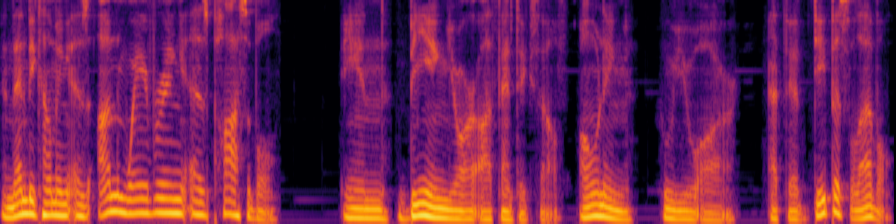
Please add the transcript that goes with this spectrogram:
And then becoming as unwavering as possible in being your authentic self, owning who you are at the deepest level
